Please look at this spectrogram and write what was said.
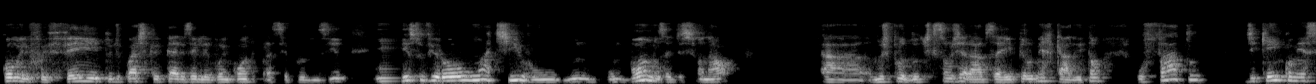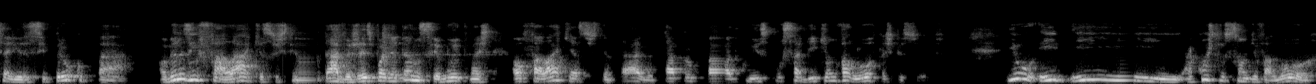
Como ele foi feito, de quais critérios ele levou em conta para ser produzido. E isso virou um ativo, um, um, um bônus adicional ah, nos produtos que são gerados aí pelo mercado. Então, o fato de quem comercializa se preocupar, ao menos em falar que é sustentável, às vezes pode até não ser muito, mas ao falar que é sustentável, está preocupado com isso por saber que é um valor para as pessoas. E, o, e, e a construção de valor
